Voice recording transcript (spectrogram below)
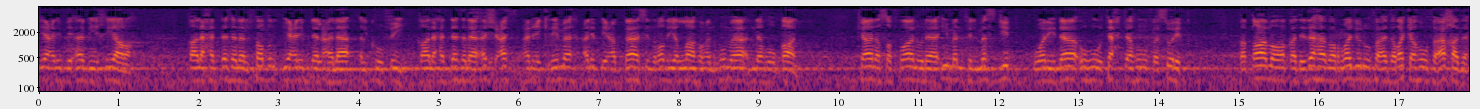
يعني ابن أبي خيارة. قال حدثنا الفضل يعني ابن العلاء الكوفي. قال حدثنا أشعث عن عكرمة عن ابن عباس رضي الله عنهما أنه قال كان صفوان نائما في المسجد ورداؤه تحته فسرق. فقام وقد ذهب الرجل فأدركه فأخذه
